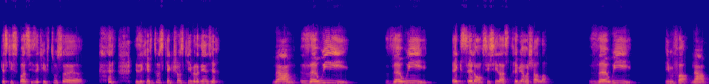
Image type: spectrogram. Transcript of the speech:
qu'est-ce qui se passe? Ils écrivent tous, euh, ils écrivent tous quelque chose qui veulent rien dire. Naam, Zawi, Zawi, excellent, Sicilas, très bien, mashallah. Zawi, Imfa, Naam.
